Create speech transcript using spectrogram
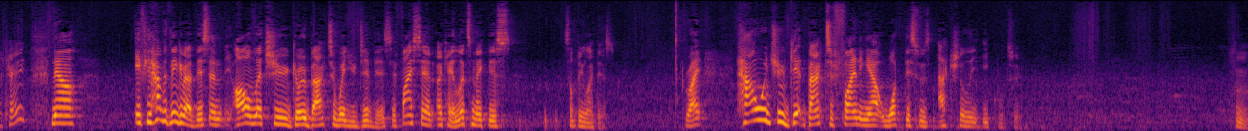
Okay? Now, if you have a think about this, and I'll let you go back to where you did this, if I said, okay, let's make this something like this, right? How would you get back to finding out what this was actually equal to? Hmm.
